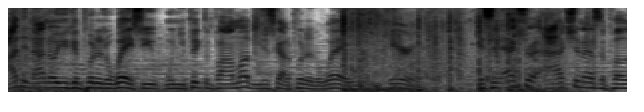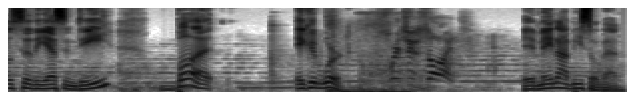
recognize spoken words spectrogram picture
I did not know you could put it away. So you, when you pick the bomb up, you just got to put it away. You can carry it. It's an extra action as opposed to the S and D, but it could work. Switching sides. It may not be so bad.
